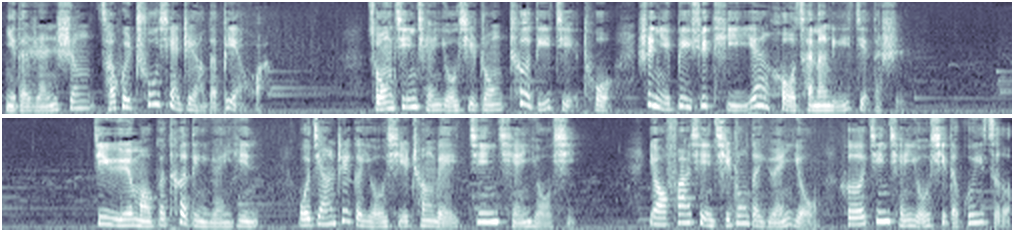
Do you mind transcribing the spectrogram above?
你的人生才会出现这样的变化。从金钱游戏中彻底解脱，是你必须体验后才能理解的事。基于某个特定原因，我将这个游戏称为金钱游戏。要发现其中的缘由和金钱游戏的规则，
